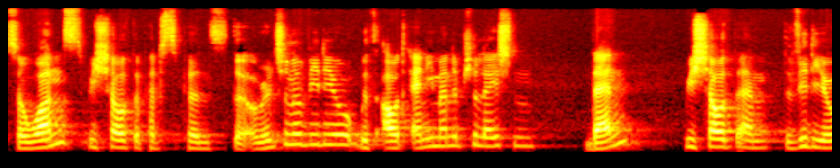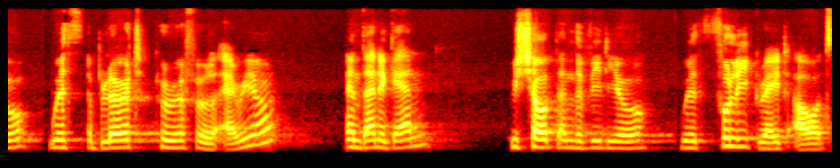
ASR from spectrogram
So once we showed the participants the original video without any manipulation, then we showed them the video with a blurred peripheral area, and then again, we showed them the video with fully grayed out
